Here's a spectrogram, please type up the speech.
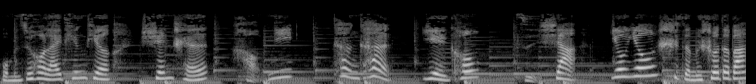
我们最后来听听宣晨、好妮、看看、夜空、子夏、悠悠是怎么说的吧。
